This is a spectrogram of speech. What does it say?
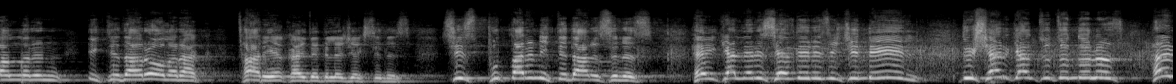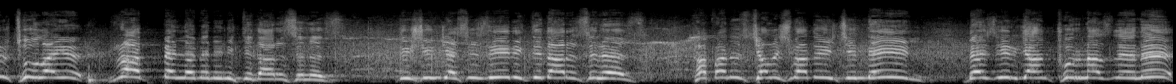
Erdoğanların iktidarı olarak tarihe kaydedileceksiniz. Siz putların iktidarısınız. Heykelleri sevdiğiniz için değil, düşerken tutunduğunuz her tuğlayı Rab bellemenin iktidarısınız. Düşüncesizliğin iktidarısınız. Kafanız çalışmadığı için değil, bezirgan kurnazlığını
